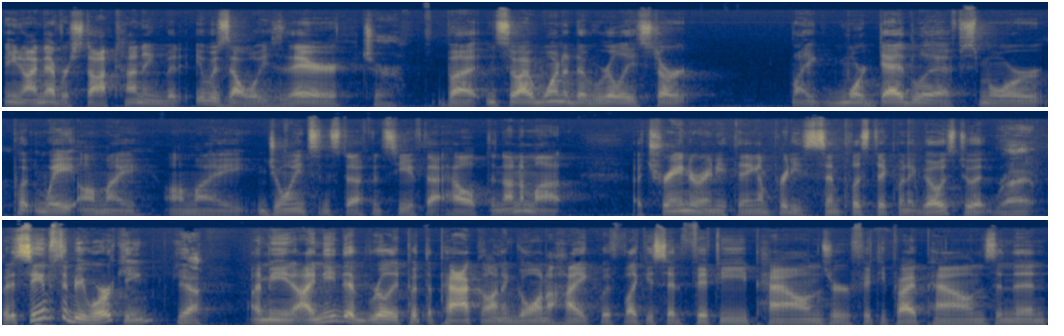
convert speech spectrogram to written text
you know I never stopped hunting, but it was always there. Sure. But and so I wanted to really start like more deadlifts, more putting weight on my on my joints and stuff, and see if that helped. And I'm not a trainer or anything. I'm pretty simplistic when it goes to it. Right. But it seems to be working. Yeah. I mean, I need to really put the pack on and go on a hike with, like you said, 50 pounds or 55 pounds. And then,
